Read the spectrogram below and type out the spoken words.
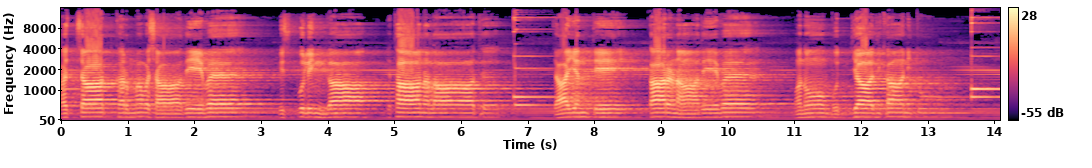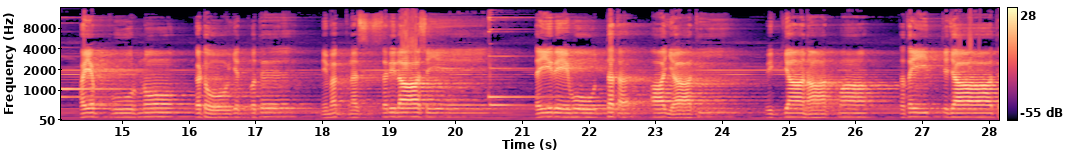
पश्चात्कर्मवशादेव विस्फुलिङ्गा यथानलात्। जायन्ते कारणादेव मनोबुद्ध्यादिकानि तु। भयपूर्णो घटो यद्वत् निमग्नः सलिलाशये। तैरेवोद्धत आयाति। विज्ञानात्मा तथैत्यजात्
